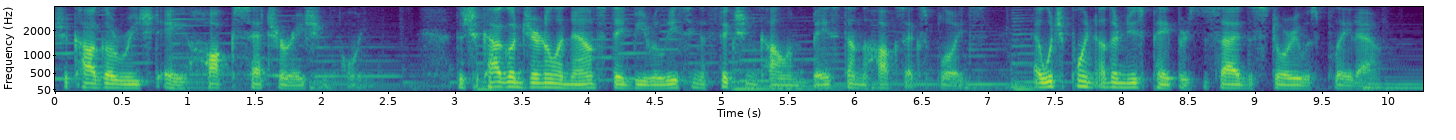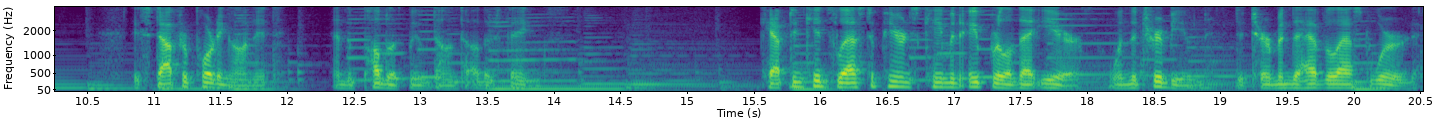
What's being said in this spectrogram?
Chicago reached a hawk saturation point. The Chicago Journal announced they'd be releasing a fiction column based on the Hawks' exploits, at which point other newspapers decided the story was played out. They stopped reporting on it, and the public moved on to other things. Captain Kidd's last appearance came in April of that year, when the Tribune, determined to have the last word,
